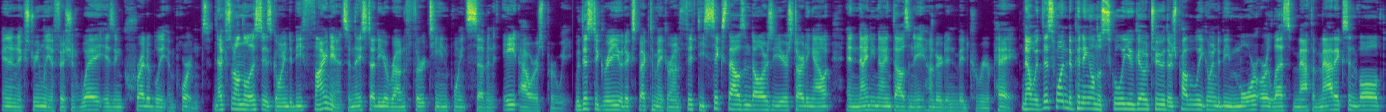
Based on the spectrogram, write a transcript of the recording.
in an extremely efficient way is incredibly important. Next one on the list is going to be finance, and they study around 13.78 hours per week. With this degree, you would expect to make around $56,000 a year starting out and $99,800 in mid-career pay. Now with this one, depending on the school you go to, there's probably going to be be more or less mathematics involved.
